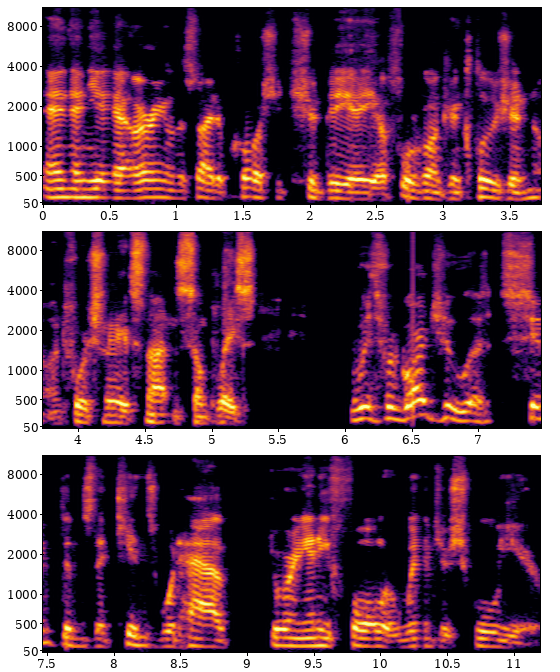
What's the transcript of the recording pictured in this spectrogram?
And and yeah, erring on the side of caution should be a, a foregone conclusion. Unfortunately, it's not in some place. With regard to uh, symptoms that kids would have during any fall or winter school year,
